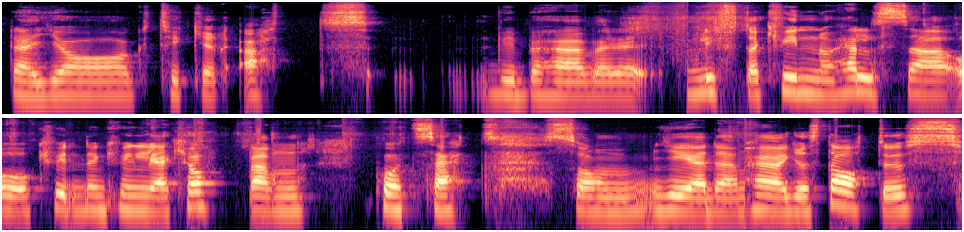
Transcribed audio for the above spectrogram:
där jag tycker att vi behöver lyfta kvinnohälsa och den kvinnliga kroppen på ett sätt som ger den högre status.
